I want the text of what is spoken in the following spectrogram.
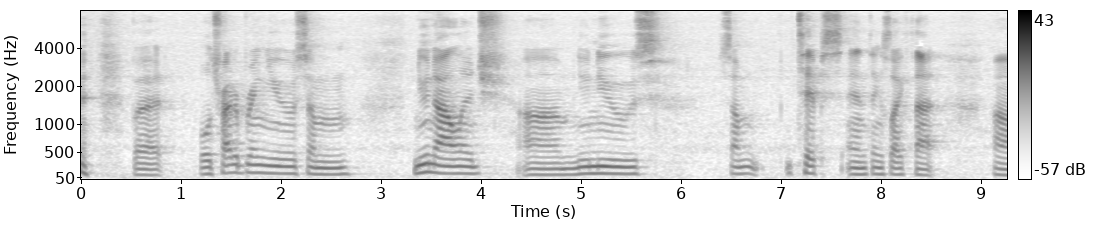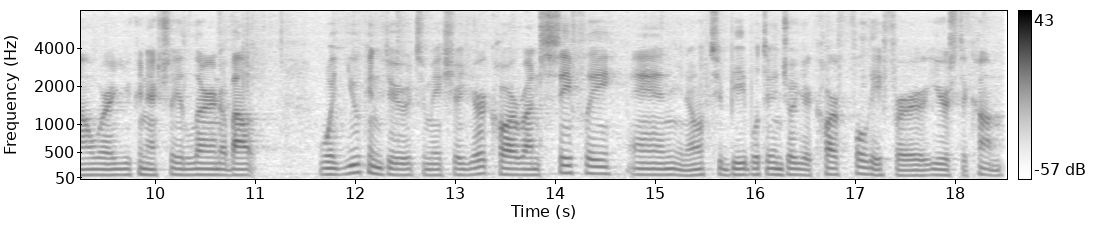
but we'll try to bring you some new knowledge, um, new news, some tips and things like that, uh, where you can actually learn about what you can do to make sure your car runs safely and you know to be able to enjoy your car fully for years to come.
